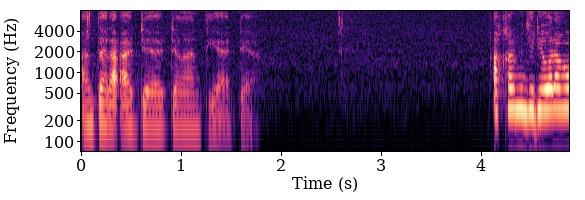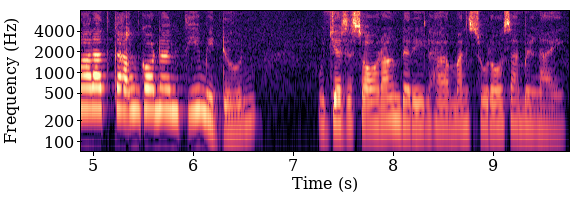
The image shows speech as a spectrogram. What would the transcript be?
antara ada dengan tiada. Akan menjadi orang laratkah engkau nanti, Midun? Ujar seseorang dari halaman surau sambil naik.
